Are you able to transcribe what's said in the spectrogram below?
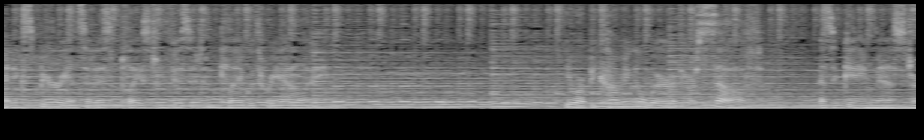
and experience it as a place to visit and play with reality. You are becoming aware of yourself as a game master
